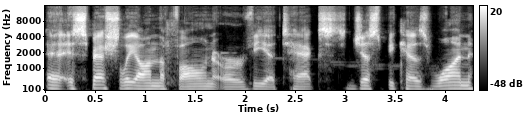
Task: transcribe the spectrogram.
especially on the phone or via text, just because one,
